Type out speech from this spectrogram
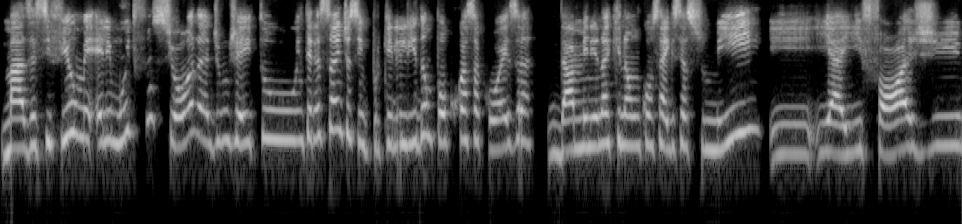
Mas esse filme, ele muito funciona de um jeito interessante, assim, porque ele lida um pouco com essa coisa da menina que não consegue se assumir e, e aí foge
